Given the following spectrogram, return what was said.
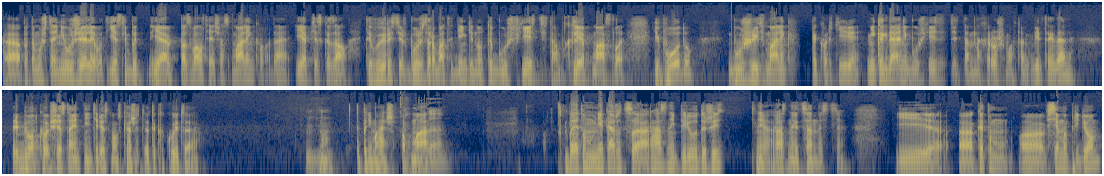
Э, потому что неужели, вот если бы я позвал тебя сейчас маленького, да, и я бы тебе сказал, ты вырастешь, будешь зарабатывать деньги, но ты будешь есть там хлеб, масло и воду, будешь жить в маленькой квартире, никогда не будешь ездить там на хорошем автомобиле и так далее. Ребенку вообще станет неинтересно, он скажет, это какой-то, угу. ну, ты понимаешь, обман. Да. Поэтому, мне кажется, разные периоды жизни, разные ценности. И э, к этому э, все мы придем,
